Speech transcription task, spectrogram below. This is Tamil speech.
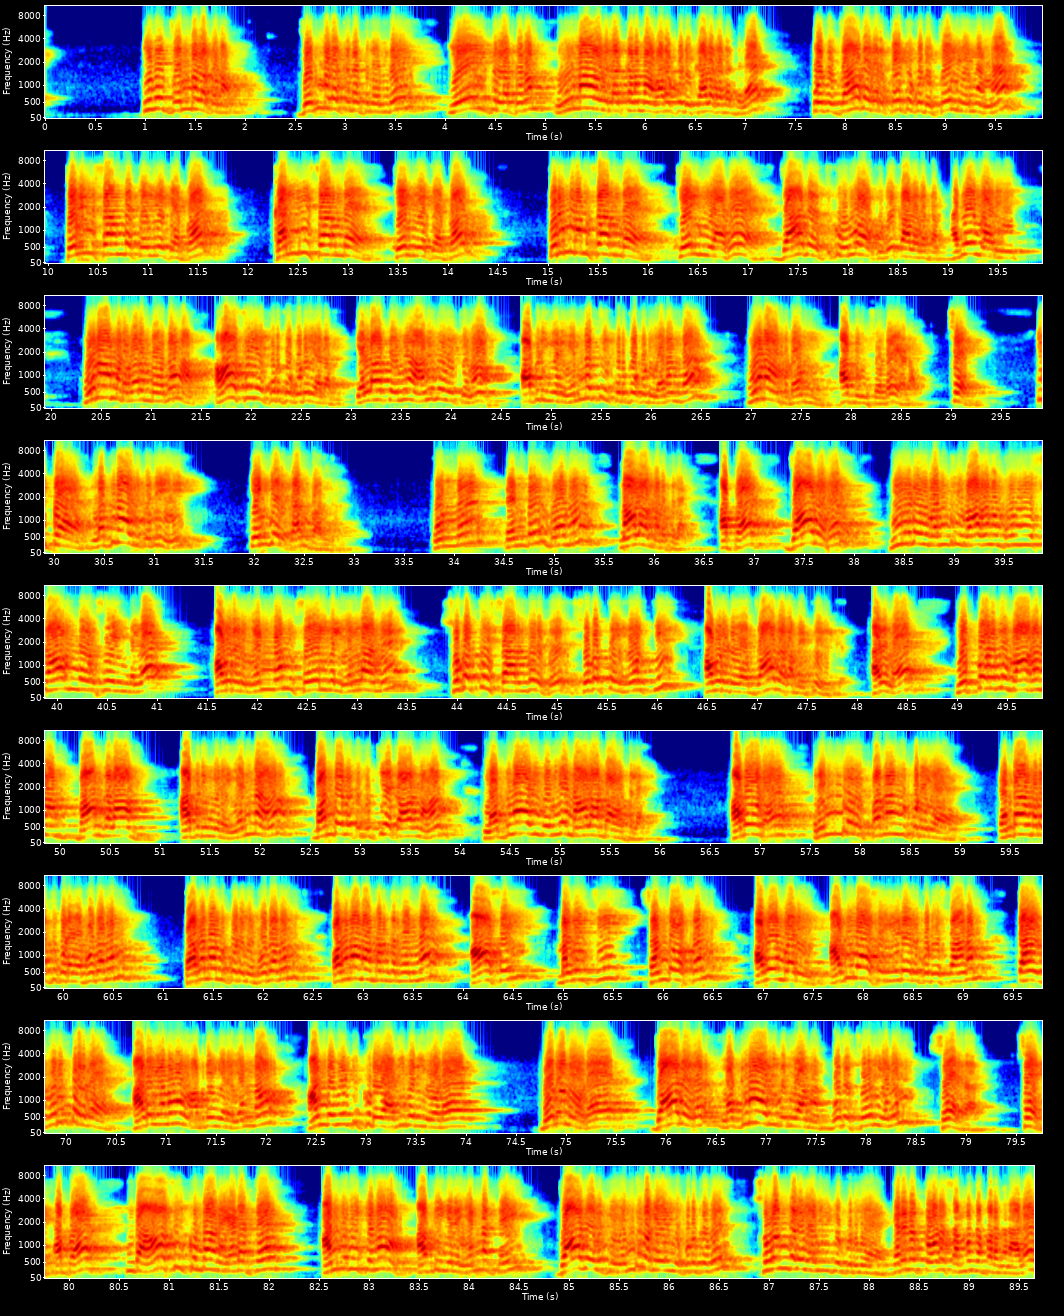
இது ஜென்ம லக்கணம். ஜென்ம லக்கணத்திலிருந்து ஏழு லக்கணம் மூணாவது லக்கணமா வரக்கூடிய காலகட்டத்துல ஒரு ஜாதகர் கேட்கக்கூடிய கேள்வி என்னன்னா தொழில் சார்ந்த கேள்வியை கேட்பார் கல்வி சார்ந்த கேள்வியை கேட்பார் திருமணம் சார்ந்த கேள்வியாக ஜாதகத்துக்கு உருவாகக்கூடிய காலகட்டம். அதே மாதிரி மூணாம் இடம் வரும்போதும் ஆசையை கொடுக்கக்கூடிய இடம். எல்லாத்தையுமே அனுபவிக்கணும் அப்படிங்கிற எண்ணத்தை கொடுக்கக்கூடிய இடம் தான் மூணாம் இடம் அப்படின்னு சொல்ற இடம். சரி. இப்ப லக்னாதிபதி எங்க இருக்கான்னு பாருங்க. ஒண்ணு ரெண்டு மூணு நாலாம் இடத்துல. அப்ப ஜாதகர் வீடு வண்டி வாகனம் பூமி சார்ந்த விஷயங்கள்ல அவருடைய எண்ணம் செயல்கள் எல்லாமே சுகத்தை சார்ந்து இருக்கு. சுகத்தை நோக்கி அவருடைய ஜாதக அமைப்பு இருக்கு. அதுல எப்பொழுது வாகனம் வாங்கலாம் அப்படிங்கிற எண்ணம் வந்ததுக்கு முக்கிய காரணம் லக்னாதிபதிய நாலாம் பாவத்துல. அதோட ரெண்டு பதினொன்னுக்குடைய இரண்டாம் இடத்துக்குடைய புதனும் பதினொன்னுக்குடைய புதனும் பதினொன்றாம் இடத்துல என்ன? ஆசை மகிழ்ச்சி சந்தோஷம். அதே மாதிரி அபிலாசை ஈடேறக்கூடிய ஸ்தானம் தான் விரும்புறத அடையணும் அப்படிங்கிற எண்ணம் அந்த வீட்டுக்குடைய அதிபதியோட புதனோட ஜாதகர் லக்னாதிபதியான புத சூரியனும் சேர்றார். சரி அப்ப இந்த ஆசைக்குண்டான இடத்தை அனுபவிக்கணும் அப்படிங்கிற எண்ணத்தை ஜாதகருக்கு எந்த வகையிலிருந்து கொடுக்குது? சுகங்களை அணிவிக்கக்கூடிய கிரணத்தோட சம்பந்தப்படுறதுனால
